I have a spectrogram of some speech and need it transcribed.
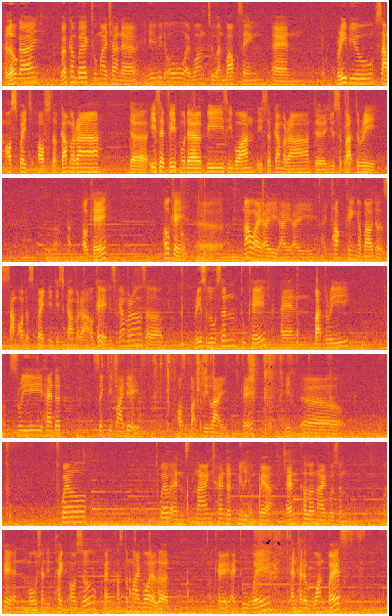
Hello guys, welcome back to my channel. In this video I want to unboxing and review some aspects of the camera. The EZVIZ model BC1 is the camera, the user battery. Okay, okay. Uh, now I I, I, I, I talking about the, some other the spec in this camera. Okay, this camera's uh, resolution 2K and battery 365 days of battery life okay? It uh, 12 12 and 900 milliampere and color night version okay? And motion detect also and customize voice alert okay? And two way and had a one base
